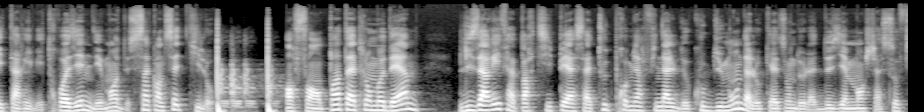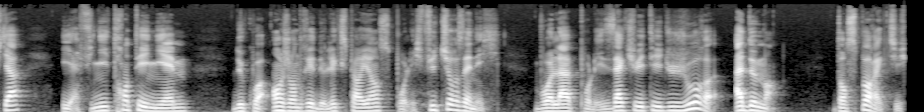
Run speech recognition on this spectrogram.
est arrivée troisième des moins de 57 kg. Enfin en pentathlon moderne, Lisa Riff a participé à sa toute première finale de Coupe du Monde à l'occasion de la deuxième manche à Sofia et a fini 31ème de quoi engendrer de l'expérience pour les futures années. Voilà pour les actualités du jour, à demain dans Sport Actu.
